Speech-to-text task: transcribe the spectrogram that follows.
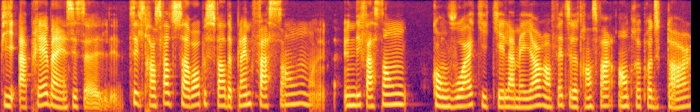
Puis après, ben c'est ça. le transfert du savoir peut se faire de plein de façons. Une des façons qu'on voit qui, qui, est la meilleure, en fait, c'est le transfert entre producteurs.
